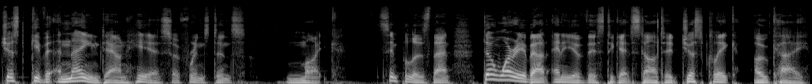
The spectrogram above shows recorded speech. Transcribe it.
just give it a name down here. So, for instance, Mike. Simple as that. Don't worry about any of this to get started, just click OK.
